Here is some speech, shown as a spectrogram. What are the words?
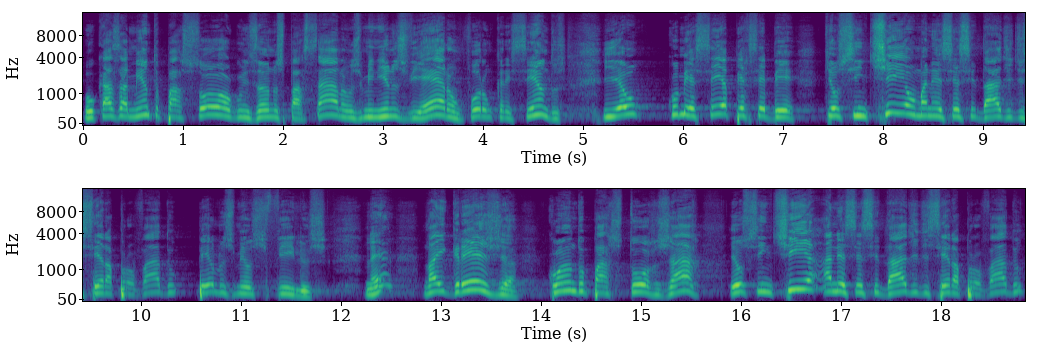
O casamento passou, alguns anos passaram, os meninos vieram, foram crescendo, e eu comecei a perceber que eu sentia uma necessidade de ser aprovado pelos meus filhos, né? Na igreja, quando pastor já, eu sentia a necessidade de ser aprovado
